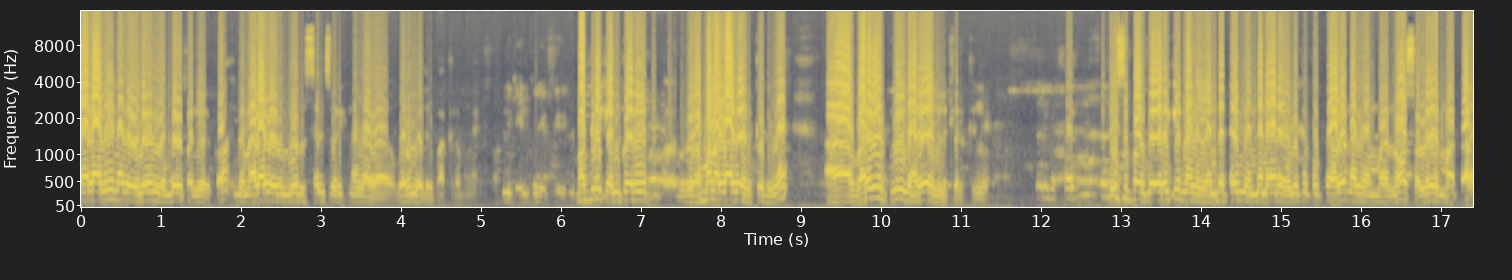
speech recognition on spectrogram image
மேலாலையும் நாங்க எழுபது எண்பது பண்ணியிருக்கோம். இந்த மேலால ஒரு நூறு சேல்ஸ் வரைக்கும் நாங்க வரும்னு எதிர்பார்க்கிறோம்ங்க. பப்ளிக் என்கொயரி ரொம்ப நல்லாவே இருக்குதுங்க. வரவேற்புகள் நிறைய எங்களுக்கு இருக்குங்க. சர்வீஸ் பொறுத்த வரைக்கும் நாங்க எந்த டைம் எந்த நேரம் எதுக்கு கூப்பிட்டாலும் நாங்க நோ சொல்லவே மாட்டோம்.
